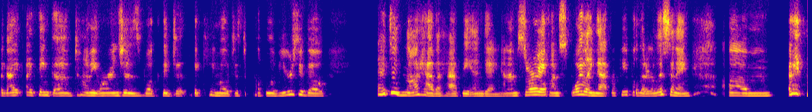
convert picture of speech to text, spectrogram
Like I, I think of Tommy Orange's book that, just, that came out just a couple of years ago. It did not have a happy ending. And I'm sorry if I'm spoiling that for people that are listening. Um, the,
